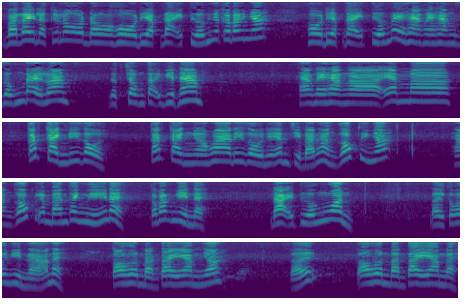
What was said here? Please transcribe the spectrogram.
Và đây là cái lô đồ hồ điệp đại tướng nha các bác nhá. Hồ điệp đại tướng này, hàng này hàng giống Đài Loan, Được trồng tại Việt Nam. Hàng này hàng à, em à, cắt cành đi rồi. Cắt cành à, hoa đi rồi thì em chỉ bán hàng gốc thôi nhá. Hàng gốc em bán thanh lý này Các bác nhìn này. Đại tướng luôn Đây các bác nhìn lá này. To hơn bàn tay em nhá. Đấy To hơn bàn tay em này.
